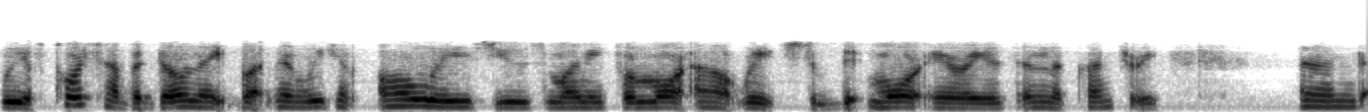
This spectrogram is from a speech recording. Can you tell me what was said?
We, of course, have a donate button, and we can always use money for more outreach to more areas in the country. And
